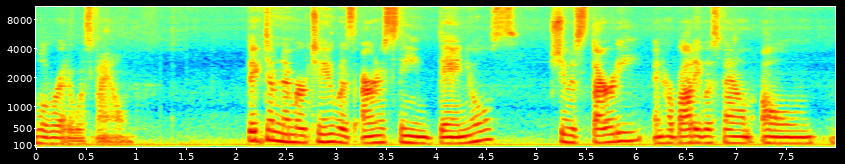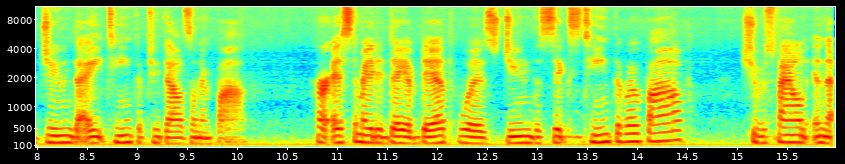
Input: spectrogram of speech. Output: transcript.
Loretta was found. Victim number two was Ernestine Daniels. She was 30 and her body was found on June the 18th of 2005. Her estimated day of death was June the 16th of 05. She was found in the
